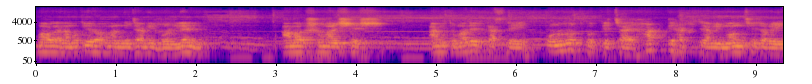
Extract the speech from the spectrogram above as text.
মাওলানা মতিউর রহমান নিজামী বললেন, আমার সময় শেষ। আমি তোমাদের কাছে অনুরোধ করতে চাই, হাঁটতে হাঁটতে আমি মঞ্চে যাবে, এই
